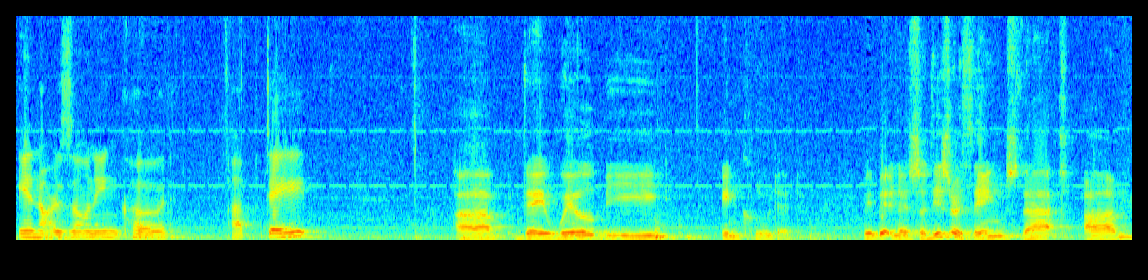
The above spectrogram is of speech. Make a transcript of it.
in our zoning code update? Um, They will be included. We- we- you know, So these are things that, um,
